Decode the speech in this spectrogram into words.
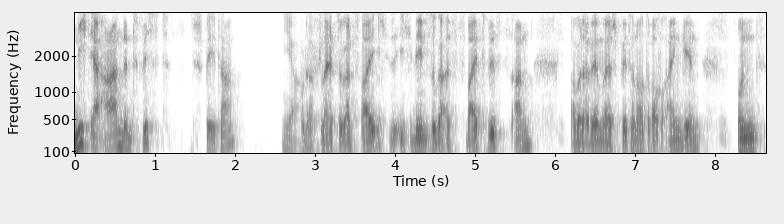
nicht erahnenden Twist später. Ja. Oder vielleicht sogar zwei. Ich, ich nehme es sogar als zwei Twists an, aber da werden wir später noch drauf eingehen. Und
